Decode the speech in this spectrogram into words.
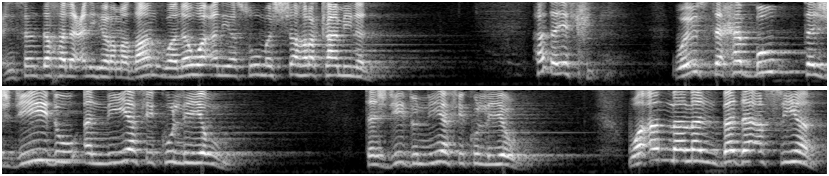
إنسان دخل عليه رمضان ونوى أن يصوم الشهر كاملا. هذا يكفي. ويستحب تجديد النية في كل يوم. تجديد النية في كل يوم. وأما من بدأ الصيام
